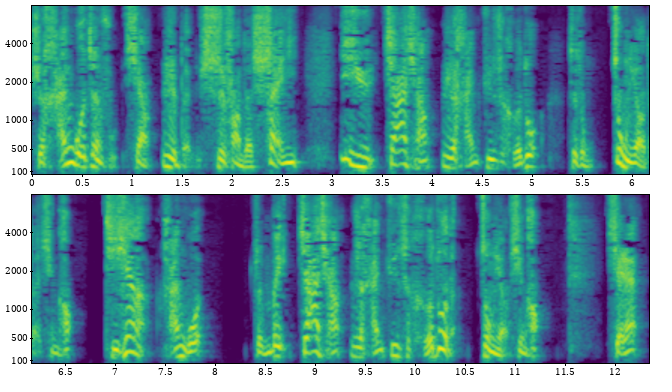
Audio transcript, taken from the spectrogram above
是韩国政府向日本释放的善意，意欲加强日韩军事合作这种重要的信号，体现了韩国准备加强日韩军事合作的重要信号。显然，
